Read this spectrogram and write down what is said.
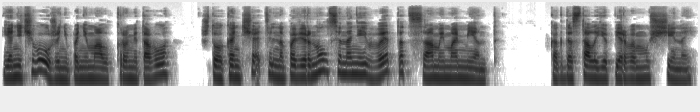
Я ничего уже не понимал, кроме того, что окончательно повернулся на ней в этот самый момент, когда стал ее первым мужчиной.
